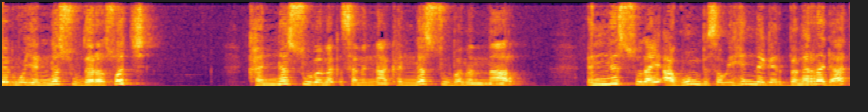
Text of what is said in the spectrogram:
ደግሞ የነሱ ደረሶች ከነሱ በመቅሰምና ከነሱ በመማር እነሱ ላይ አጎንብሰው ይህን ነገር በመረዳት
